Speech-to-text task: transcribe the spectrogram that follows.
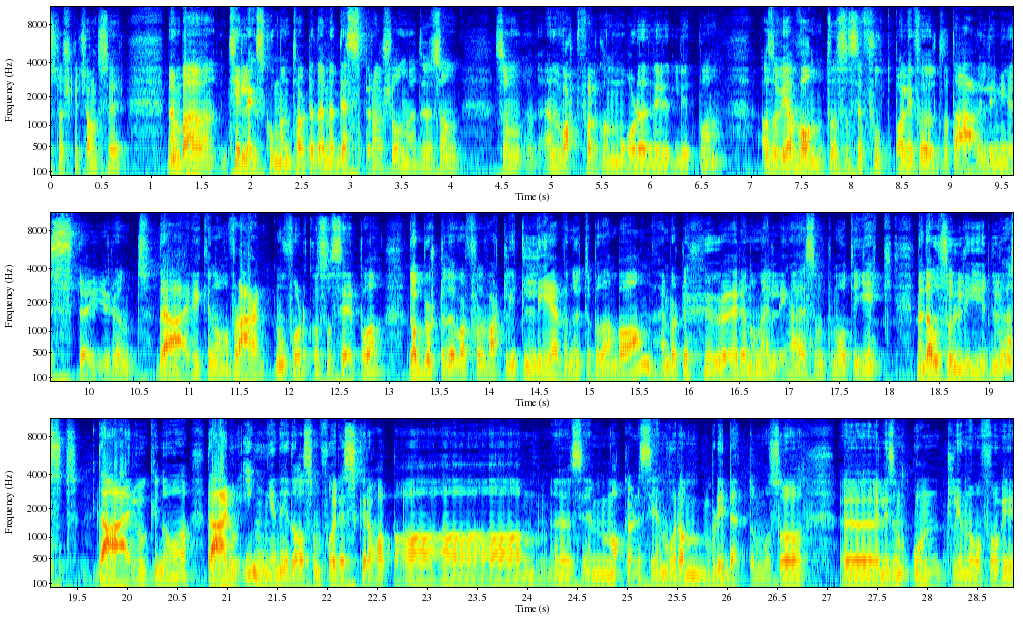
største sjanser. Men bare en tilleggskommentar til det med desperasjon, du, som, som en i hvert fall kan måle litt på. Altså, Vi er vant til å se fotball i forhold til at det er veldig mye støy rundt. Det er ikke noe, for det er ikke noen folk også ser på. Da burde det i hvert fall vært litt leven ute på den banen. En burde høre noen meldinger som på en måte gikk. Men det er også lydløst. Det er jo ikke noe, det er jo ingen i dag som får ei skrape av, av, av makkeren sin hvor han blir bedt om å uh, liksom ordentlig Nå får vi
